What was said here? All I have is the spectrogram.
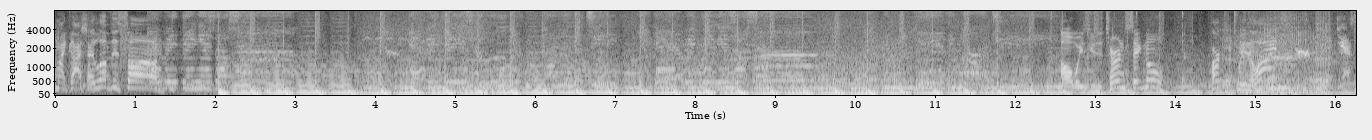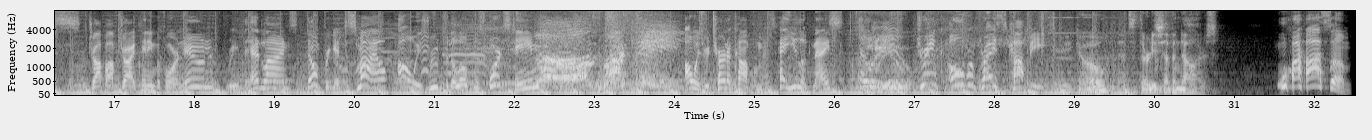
my gosh, I love this song. Everything is awesome. Everything is cool when we're part of a team. Everything is awesome when you're living your dream. Always use a turn signal. Park between the lines. Yes. Drop off dry cleaning before noon. Read the headlines. Don't forget to smile. Always root for the local sports team. Sports team! Always return a compliment. Hey, you look nice. So do you. Drink overpriced coffee. There you go. That's $37. Awesome.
